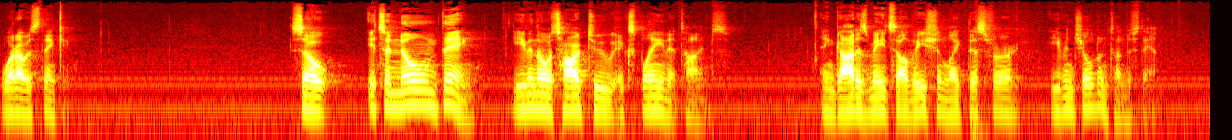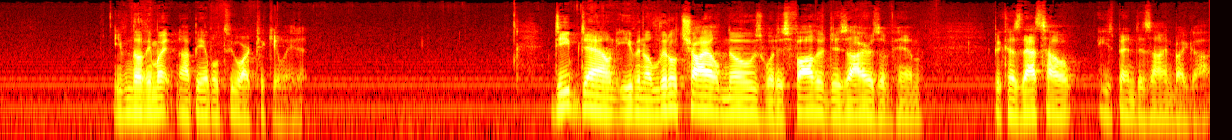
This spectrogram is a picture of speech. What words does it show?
what I was thinking. So it's a known thing, even though it's hard to explain at times. And God has made salvation like this for even children to understand, even though they might not be able to articulate it. Deep down, even a little child knows what his father desires of him because that's how he's been designed by God.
